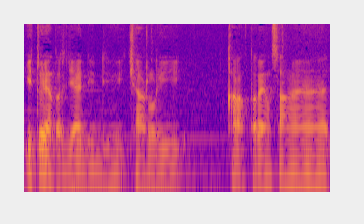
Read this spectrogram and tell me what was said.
itu yang terjadi di Charlie karakter yang sangat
